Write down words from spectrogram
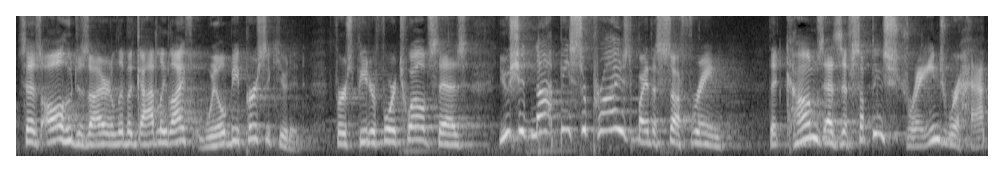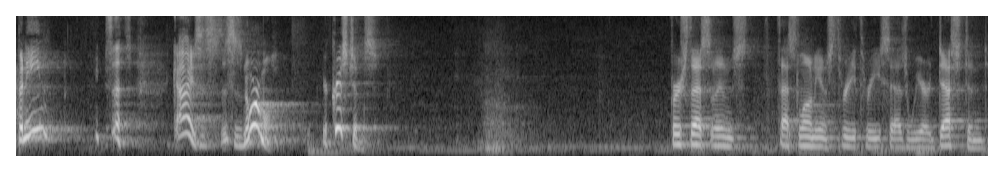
says all who desire to live a godly life will be persecuted. 1 Peter 4:12 says, "You should not be surprised by the suffering that comes as if something strange were happening." He says, "Guys, this, this is normal. You're Christians." 1 Thessalonians, Thessalonians 3 3 says, We are destined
